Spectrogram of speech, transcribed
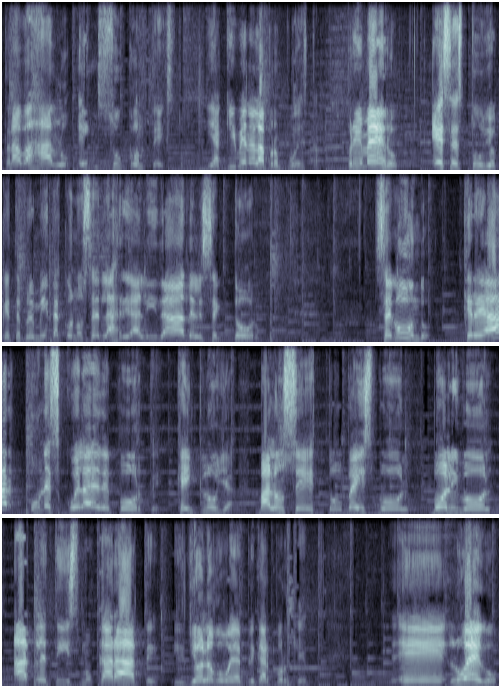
trabajarlo en su contexto. Y aquí viene la propuesta. Primero, ese estudio que te permita conocer la realidad del sector. Segundo, crear una escuela de deporte que incluya baloncesto, béisbol, voleibol, atletismo, karate. Y yo luego voy a explicar por qué. Eh, luego,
